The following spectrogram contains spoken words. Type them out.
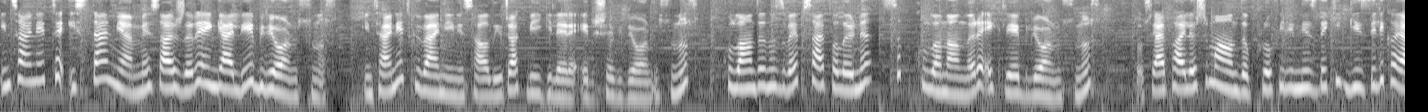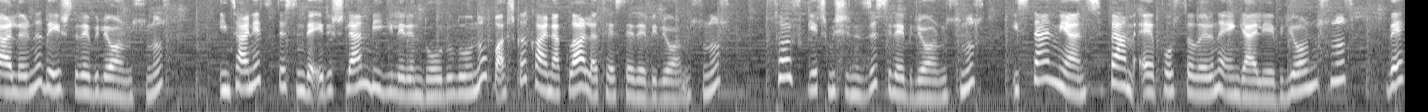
İnternette istenmeyen mesajları engelleyebiliyor musunuz? İnternet güvenliğini sağlayacak bilgilere erişebiliyor musunuz? Kullandığınız web sayfalarını sık kullananlara ekleyebiliyor musunuz? Sosyal paylaşım anında profilinizdeki gizlilik ayarlarını değiştirebiliyor musunuz? İnternet sitesinde erişilen bilgilerin doğruluğunu başka kaynaklarla test edebiliyor musunuz? Surf geçmişinizi silebiliyor musunuz? İstenmeyen spam e-postalarını engelleyebiliyor musunuz? Ve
